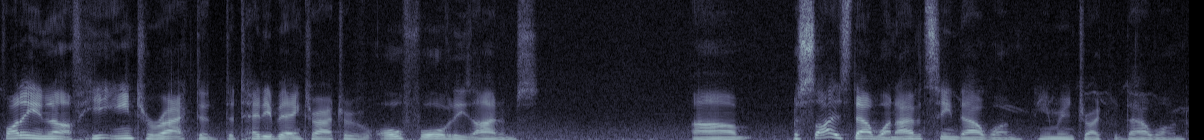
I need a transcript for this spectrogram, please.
Funny enough, he interacted, the teddy bear interacted with all four of these items. Um, besides that one, I haven't seen that one. He interacted with that one.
